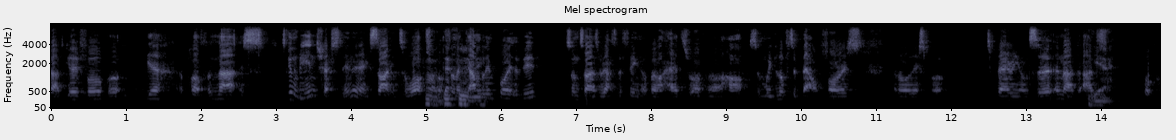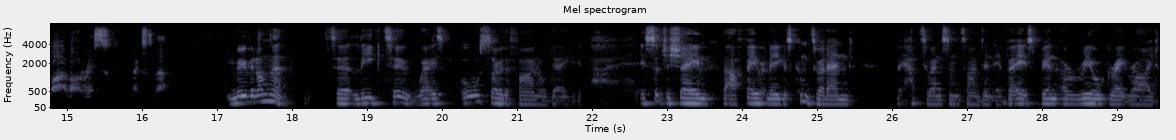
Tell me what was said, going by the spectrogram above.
that I'd go for. But yeah, apart from that, it's, it's going to be interesting and exciting to watch. Oh, but from a gambling point of view, sometimes we have to think of our heads rather than our hearts. And we'd love to bet on Forest and all this, but it's very uncertain. I'd, I'd Yeah. put quite a lot of risk next to that. Moving on then to League Two, where it's also the final day. It's such a shame that our favourite league has come to an end. It had to end sometime, didn't it? But it's been a real great ride.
